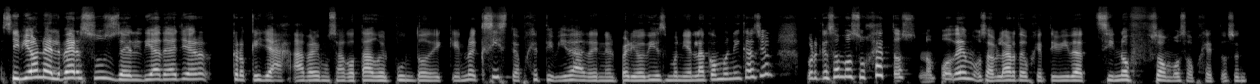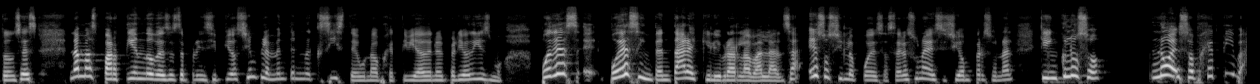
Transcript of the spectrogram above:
Si vieron el versus del día de ayer, creo que ya habremos agotado el punto de que no existe objetividad en el periodismo ni en la comunicación, porque somos sujetos, no podemos hablar de objetividad si no somos objetos. Entonces, nada más partiendo desde ese principio, simplemente no existe una objetividad en el periodismo. Puedes, eh, puedes intentar equilibrar la balanza, eso sí lo puedes hacer, es una decisión personal que incluso no es objetiva,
